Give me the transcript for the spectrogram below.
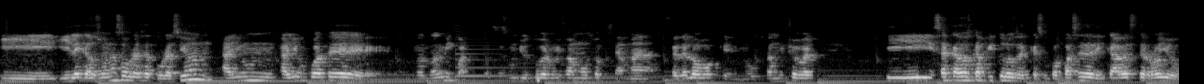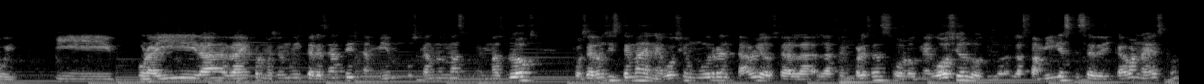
y, y le causó una sobresaturación. Hay un, hay un cuate, no, no es mi cuate, pues es un youtuber muy famoso que se llama Fede Lobo, que me gusta mucho ver, y saca dos capítulos de que su papá se dedicaba a este rollo, güey. Y por ahí da, da información muy interesante y también buscando en más, en más blogs, pues era un sistema de negocio muy rentable, o sea, la- las empresas o los negocios, los- las familias que se dedicaban a esto,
